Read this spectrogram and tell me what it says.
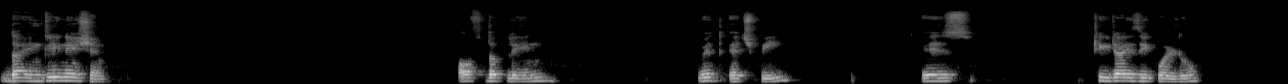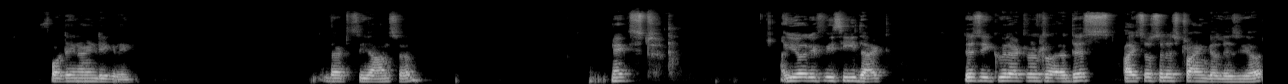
the inclination of the plane with HP is theta is equal to 49 degree that's the answer. Next here if we see that this equilateral this isosceles triangle is here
